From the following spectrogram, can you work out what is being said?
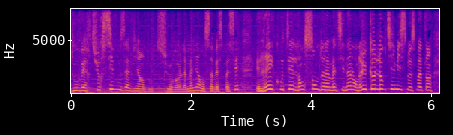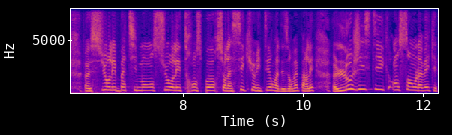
d'ouverture. Si vous aviez un doute sur la manière dont ça va se passer, réécoutez l'ensemble de la matinale. On a eu que de l'optimisme ce matin euh, sur les bâtiments, sur les transports, sur la sécurité. On va désormais parler logistique ensemble avec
